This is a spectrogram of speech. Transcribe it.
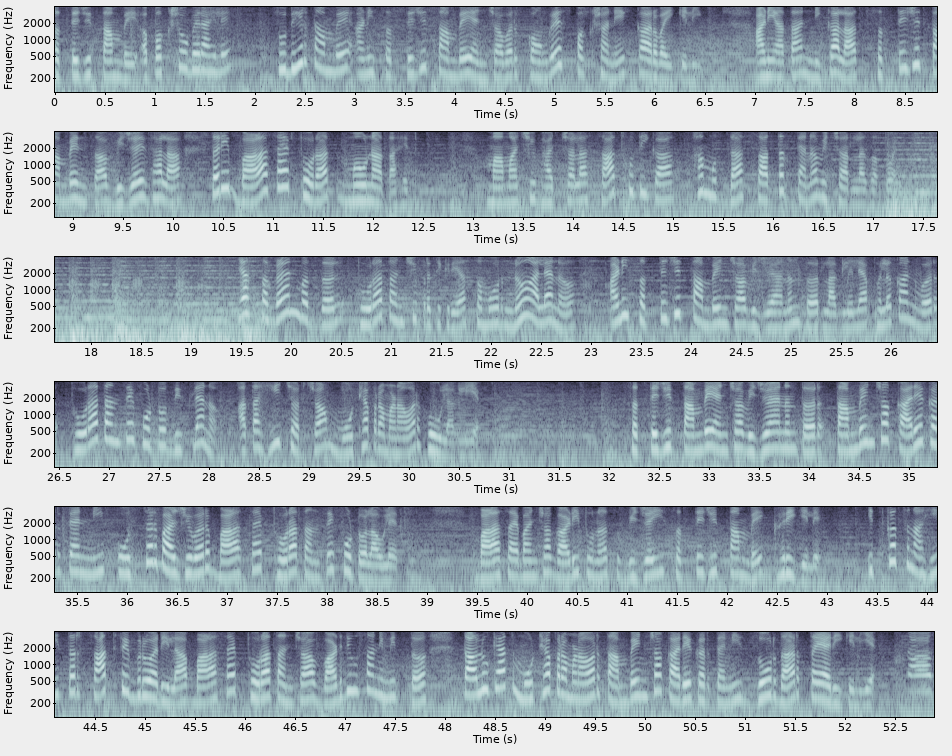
सत्यजित तांबे अपक्ष उभे राहिले. सुधीर तांबे आणि सत्यजित तांबे यांच्यावर काँग्रेस पक्षाने कारवाई केली. आणि आता निकालात सत्यजित तांबेंचा विजय झाला तरी बाळासाहेब थोरात मौनात आहेत. मामाची भाच्याला साथ होती का? हा मुद्दा सातत्यानं विचारला जातोय. या सगळ्यांबद्दल थोरातांची प्रतिक्रिया समोर न आल्यानं आणि सत्यजित तांबेंच्या विजयानंतर लागलेल्या फलकांवर थोरातांचे फोटो दिसल्यानं आता ही चर्चा मोठ्या प्रमाणावर होऊ लागली आहे. सत्यजित तांबे यांच्या विजयानंतर तांबेंच्या कार्यकर्त्यांनी पोस्टरबाजीवर बाळासाहेब थोरातांचे फोटो लावलेत. बाळासाहेबांच्या गाडीतूनच विजयी सत्यजित तांबे घरी गेले. इतकंच नाही तर सात फेब्रुवारीला बाळासाहेब थोरातांच्या वाढदिवसानिमित्त तालुक्यात मोठ्या प्रमाणावर तांबेंच्या कार्यकर्त्यांनी जोरदार तयारी केली आहे.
